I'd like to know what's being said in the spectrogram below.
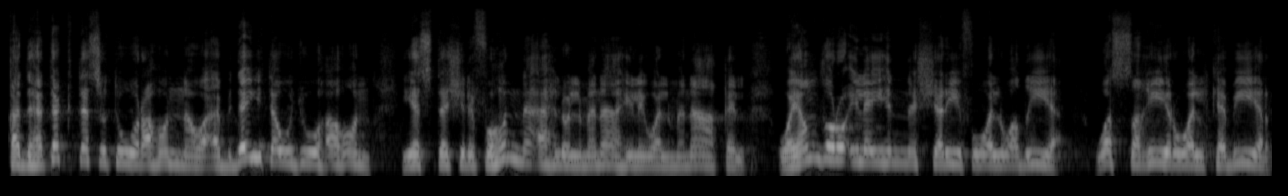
قد هتكت ستورهن وأبديت وجوههن يستشرفهن أهل المناهل والمناقل وينظر إليهن الشريف والوضيع والصغير والكبير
